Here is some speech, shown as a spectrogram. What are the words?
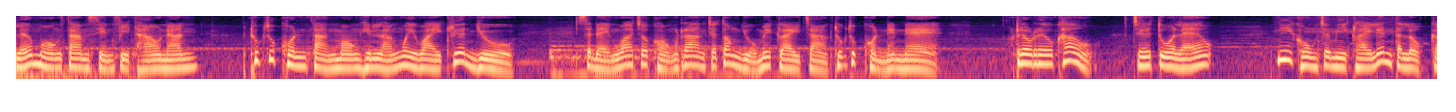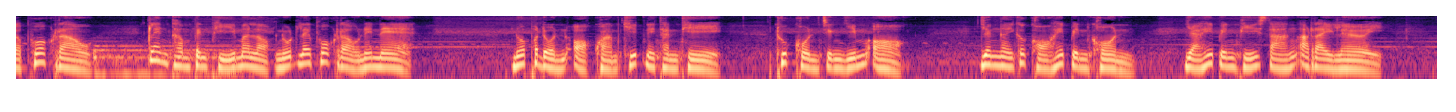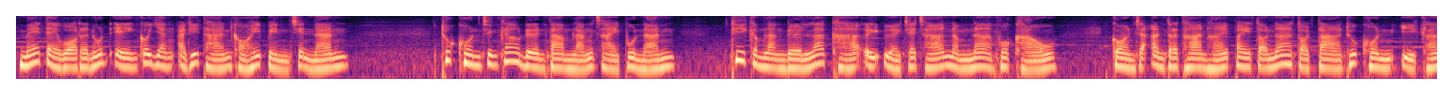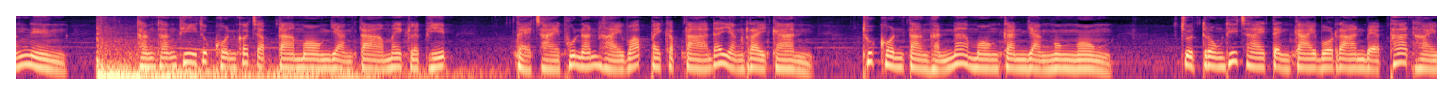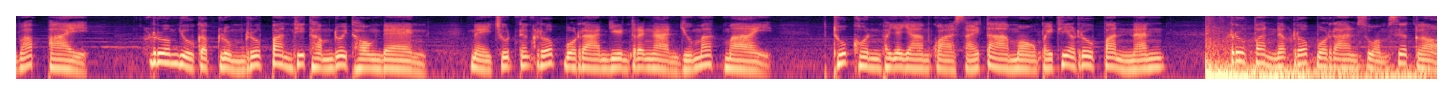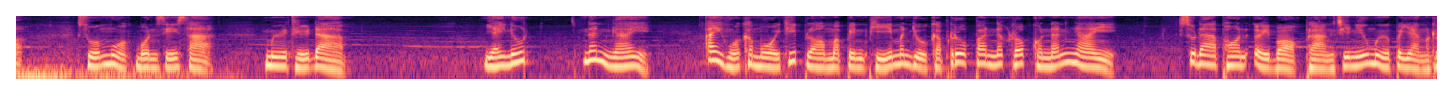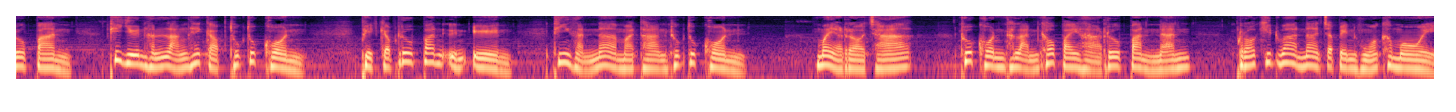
แล้วมองตามเสียงฝีเท้านั้น ทุกๆ คนต่างมองเห็นหลังไวๆเคลื่อนอยู่ แสดงว่าเจ้าของร่างจะต้องอยู่ไม่ไกลจากทุกๆ คนแน่ๆ เร็วๆเข้า เจอตัวแล้ว นี่คงจะมีใครเล่นตลกกับพวกเรา แกล้งทำเป็นผีมาหลอกนุชและพวกเราแน่ๆนพดลออกความคิดในทันที ทุกคนจึงยิ้มออก ยังไงก็ขอให้เป็นคน อย่าให้เป็นผีสางอะไรเลย แม้แต่วรนุชเองก็ยังอธิษฐานขอให้เป็นเช่นนั้น ทุกคนจึงก้าวเดินตามหลังชายผู้นั้น ที่กำลังเดินลากขาเอื่อยๆช้าๆนำหน้าพวกเขา ก่อนจะอันตรธานหายไปต่อหน้าต่อตาทุกคนอีกครั้งหนึ่ง ทั้งๆทที่ทุกคนก็จับตามองอย่างตาไม่กระพริบ แต่ชายผู้นั้นหายวับไปกับตาได้อย่างไรกัน ทุกคนต่างหันหน้ามองกันอย่างงงๆ จุดตรงที่ชายแต่งกายโบราณแบบท่าหายวับไป รวมอยู่กับกลุ่มรูปปั้นที่ทำด้วยทองแดง ในชุดนักรบโบราณยืนตระงานอยู่มากมาย ทุกคนพยายามกวาดสายตามองไปที่รูปปั้นนั้น รูปปั้นนักรบโบราณสวมเสื้อกราะสวมหมวกบนศีรษะ มือถือดาบยายนุชนั่นไง ไอหัวขโมยที่ปลอมมาเป็นผีมันอยู่กับรูปปั้นนักรบคนนั้นไง สุดาพรเอ่ยบอกพลางชี้นิ้วมือไปยังรูปปั้นที่ยืนหันหลังให้กับทุกๆคน ผิดกับรูปปั้นอื่นๆ ที่หันหน้ามาทางทุกๆคน ไม่รอช้า ทุกคนถลันเข้าไปหารูปปั้นนั้น เพราะคิดว่าน่าจะเป็นหัวขโมย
